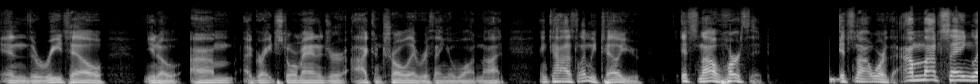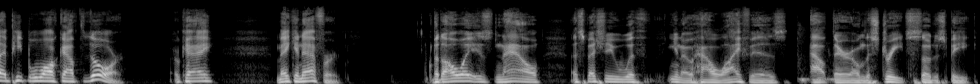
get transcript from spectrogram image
and the retail you know i'm a great store manager. I control everything and whatnot. And guys let me tell you it's not worth it. It's not worth it. I'm not saying let people walk out the door okay? Make an effort but always now especially with you know how life is out there on the streets so to speak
